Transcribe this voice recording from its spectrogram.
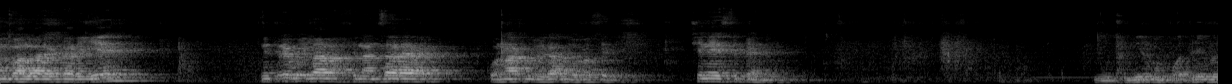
în valoare care e. Ne trebuie la finanțarea conacului Radu Rosetti. Cine este pentru? Mulțumim, împotrivă.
